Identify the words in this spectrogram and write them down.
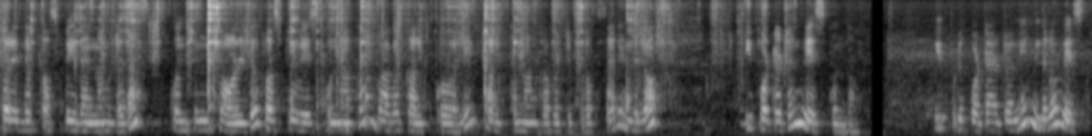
సరే ఇందాక పసుపు ఇది అన్నాం కదా కొంచెం సాల్ట్ పసుపు వేసుకున్నాక బాగా కలుపుకోవాలి. కలుపుకున్నాం కాబట్టి ఇప్పుడు ఒకసారి ఇందులో ఈ పొటాటోని వేసుకుందాం. ఇప్పుడు పొటాటోని ఇందులో వేసుకు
